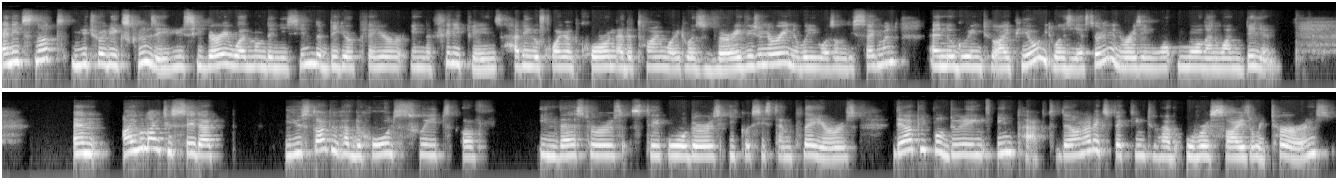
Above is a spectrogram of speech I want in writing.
And it's not mutually exclusive. You see very well Monde Nissin, the bigger player in the Philippines, having acquired Quorn at a time where it was very visionary. Nobody was on this segment. And now going to IPO, it was yesterday, and raising more than 1 billion. And I would like to say that you start to have the whole suite of investors, stakeholders, ecosystem players there are people doing impact. They are not expecting to have oversized returns,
